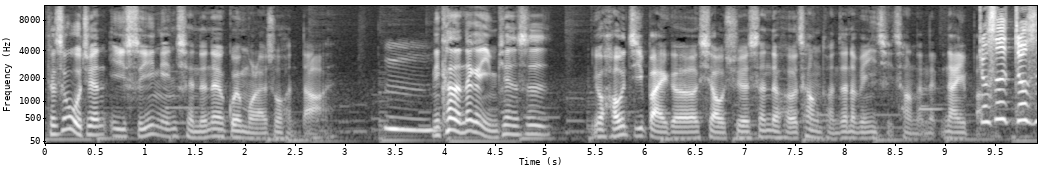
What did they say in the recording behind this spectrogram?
可是我觉得以十一年前的那个规模来说很大哎。嗯，你看的那个影片是有好几百个小学生的合唱团在那边一起唱的那那一版。就是就是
